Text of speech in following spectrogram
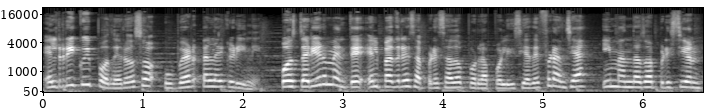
el rico y poderoso Hubert Pellegrini. Posteriormente, el padre es apresado por la policía de Francia y mandado a prisión.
